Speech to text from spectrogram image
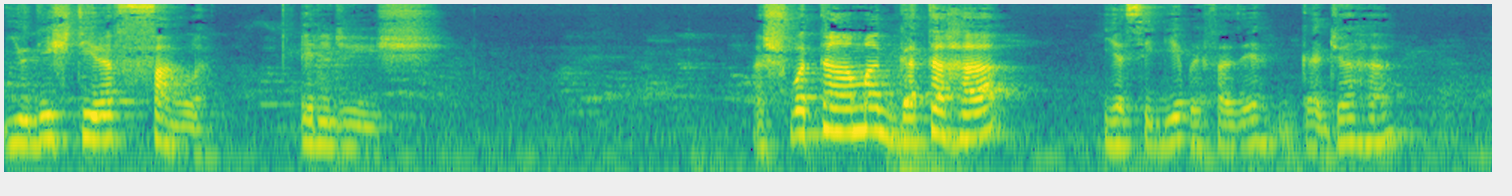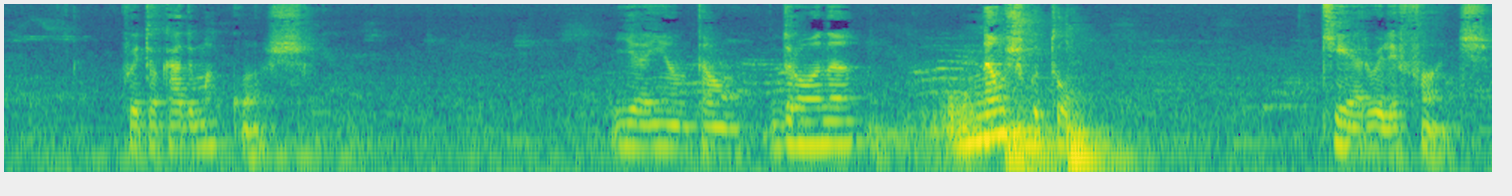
Yudhishthira fala, ele diz: Ashwatthama Gataha, e a seguir vai fazer Gajaha, foi tocada uma concha. E aí então Drona não escutou que era o elefante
